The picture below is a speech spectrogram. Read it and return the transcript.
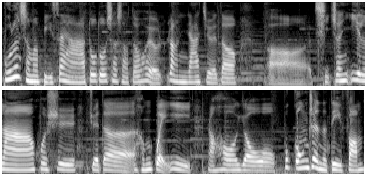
不论什么比赛啊，多多少少都会有让人家觉得呃起争议啦，或是觉得很诡异，然后有不公正的地方。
